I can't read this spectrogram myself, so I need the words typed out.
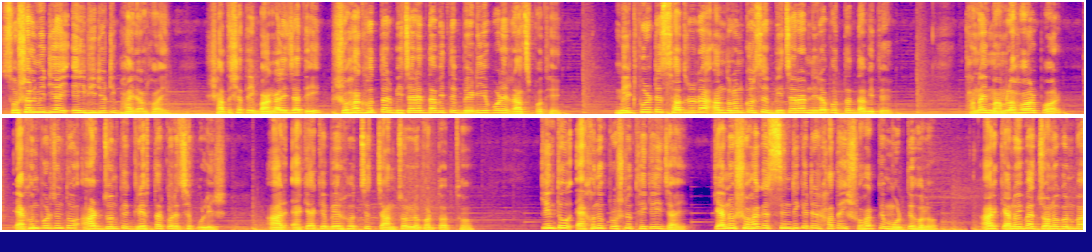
সোশ্যাল মিডিয়ায় এই ভিডিওটি ভাইরাল হয়। সাথে সাথেই বাঙালি জাতি সোহাগ হত্যার বিচারের দাবিতে বেরিয়ে পড়ে রাজপথে। মিডফোর্টের ছাত্ররা আন্দোলন করছে বিচার আর নিরাপত্তার দাবিতে। থানায় মামলা হওয়ার পর এখন পর্যন্ত আটজনকে গ্রেফতার করেছে পুলিশ, আর একে একে বের হচ্ছে চাঞ্চল্যকর তথ্য। কিন্তু এখনও প্রশ্ন থেকেই যায়, কেন সোহাগের সিন্ডিকেটের হাতেই সোহাগকে মরতে হলো? আর কেনই বা জনগণ বা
